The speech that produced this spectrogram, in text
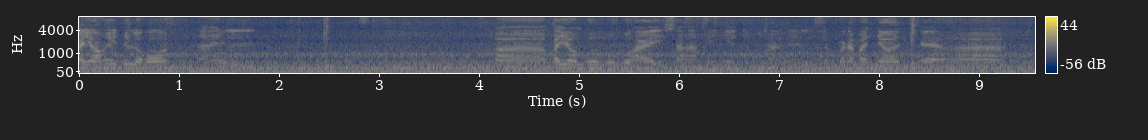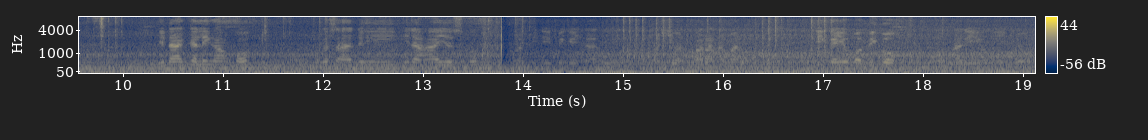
Kayo ang idolo ko dahil ah kayo ang bumubuhay sa aking YouTube channel. Alam ko naman yon kaya nga ginagalingan ko kung saan i- inaayos ko mga binibigay natin informasyon para naman hindi kayo mabigo kung ano yung inyong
